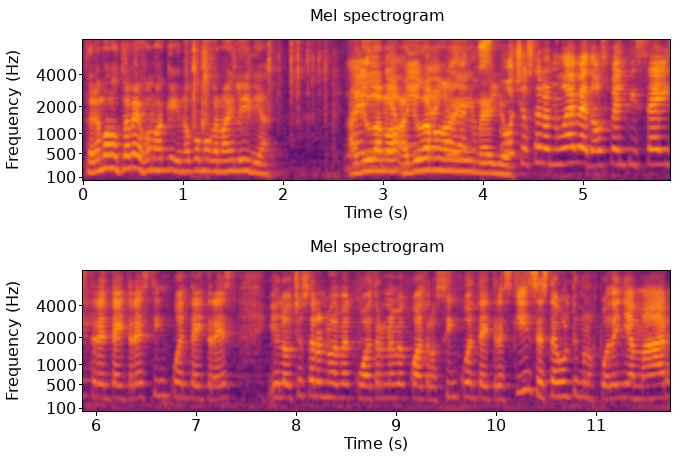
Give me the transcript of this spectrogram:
Tenemos los teléfonos aquí, no como que no hay línea. Ayúdanos, ayúdanos, ahí, Mello. 809-226-3353 y el 809-494-5315. Este último nos pueden llamar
